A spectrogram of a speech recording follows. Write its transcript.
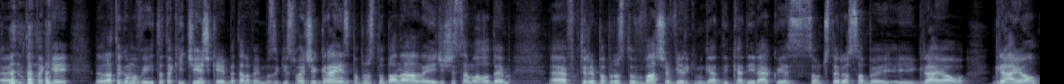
E, I to takiej, no dlatego mówię, i to takiej ciężkiej metalowej muzyki. Słuchajcie, gra jest po prostu banalna. Jedzie się samochodem, e, w którym po prostu w waszym wielkim Cadillacu jest, są cztery osoby i grają, grają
